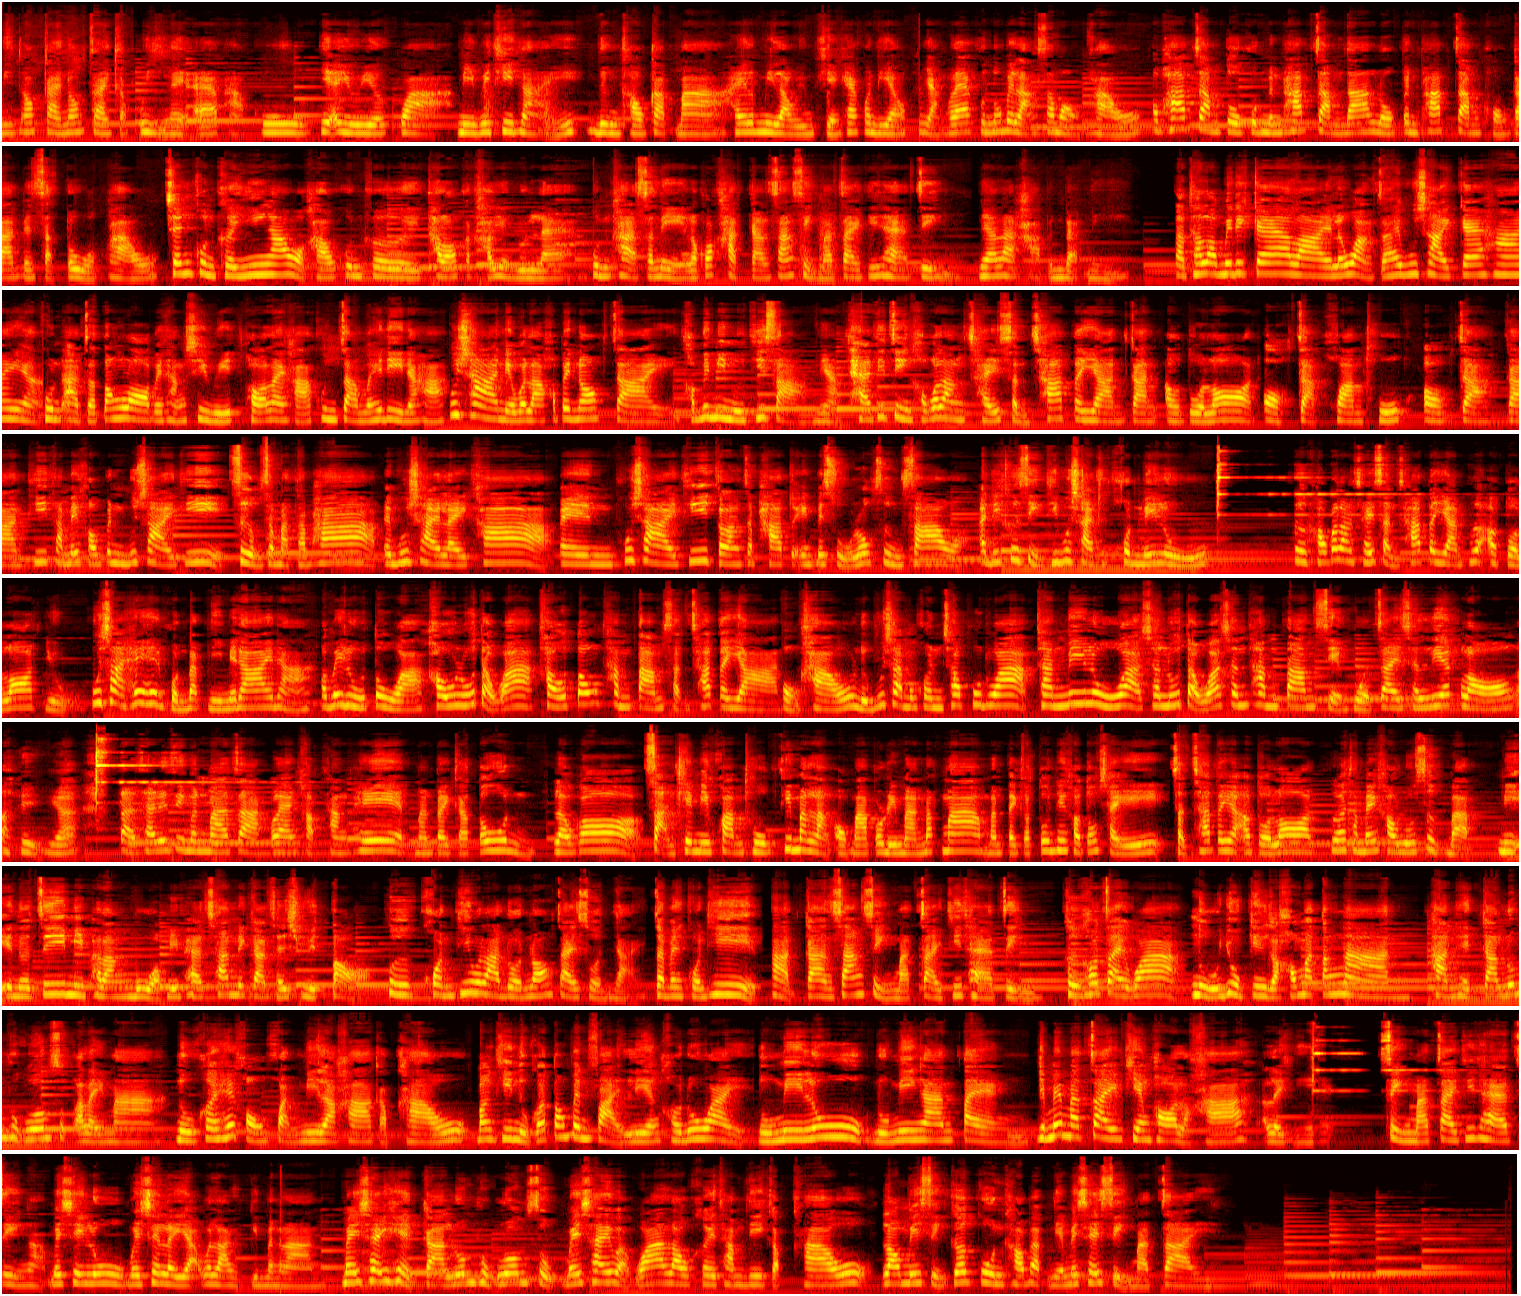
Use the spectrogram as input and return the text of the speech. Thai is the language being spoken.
มีนอกกายนอกใจกับผู้หญิงในแอปหาคู่ที่อายุเยอะกว่า มีวิธีไหน ดึงเขากลับมาให้มีเราอยู่เพียงแค่คนเดียว อย่างแรกคุณต้องไปล้างสมองเขาเพราะภาพจำตัวคุณเป็นภาพจำด้านลบเป็นภาพจำของการเป็นศัตรูของเขา เช่น คุณเคยงี่เง่ากับเขา คุณเคยทะเลาะกับเขาอย่างรุนแรงคุณขาดเสน่ห์แล้วก็ขาดการสร้างสิ่งมาใจที่แท้จริงเนี่ยแหละค่ะเป็นแบบนี้ แต่ถ้าเราไม่ได้แก้อะไรระหว่างจะให้ผู้ชายแก้ให้อะคุณอาจจะต้องรอไปทั้งชีวิต เพราะอะไรคะ คุณจำไว้ให้ดีนะคะ ผู้ชายเนี่ยเวลาเขาไปนอกใจ เขาไม่มีมือที่สามเนี่ยแท้ที่จริงเขากำลังใช้สัญชาตญาณการเอาตัวรอด ออกจากความทุกข์ออกจากการที่ทำให้เขาเป็นผู้ชายที่เสื่อมสมรรถภาพ เป็นผู้ชายไร้ค่า เป็นผู้ชายที่กำลังจะพาตัวเองไปสู่โรคซึมเศร้าอะอันนี้คือสิ่งที่ผู้ชายทุกคนไม่รู้ คือเขากำลังใช้สัญชาตญาณเพื่อเอาตัวรอดอยู่ ผู้ชายให้เหตุผลแบบนี้ไม่ได้นะเขาไม่รู้ตัว เขารู้แต่ว่าเขาต้องทำตามสัญชาตญาณของเขา หรือผู้ชายบางคนชอบพูดว่า ฉันไม่รู้อะฉันรู้แต่ว่าฉันทำตามเสียงหัวใจฉันเรียกร้องอะไรอย่างเงี้ยแต่แท้ที่จริงมันมาจากแรงขับทางเพศ มันไปกระตุ้น แล้วก็สารเคมีความทุกข์ที่มันหลั่งออกมาปริมาณมากๆ มันไปกระตุ้นให้เขาต้องใช้สัญชาตญาณเอาตัวรอด เพื่อทำให้เขารู้สึกแบบมี energy มีพลังบวกมี passion ในการใช้ชีวิตต่อ คือคนที่เวลาโดนนอกใจส่วนใหญ่ จะเป็นคนที่ขาดการสร้างสิ่งมัดใจที่แท้จริง คือเข้าใจว่าหนูอยู่กินกับเขามาตั้งนาน ผ่านเหตุการณ์ร่วมทุกข์ร่วมสุขอะไรมา หนูเคยให้ของขวัญมีราคากับเขา บางทีหนูก็ต้องเป็นฝ่ายเลี้ยงเขาด้วย หนูมีลูก หนูมีงานแต่ง ยังไม่มัดใจเพียงพอหรอคะ อะไรอย่างนี้สิ่งมัดใจที่แท้จริงอะไม่ใช่ลูกไม่ใช่ระยะเวลากินมานาน ไม่ใช่เหตุการณ์ร่วมทุกข์ร่วมสุข ไม่ใช่แบบว่าเราเคยทำดีกับเขา เรามีสิ่งเกื้อกูลเขาแบบนี้ไม่ใช่สิ่งมัดใจ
